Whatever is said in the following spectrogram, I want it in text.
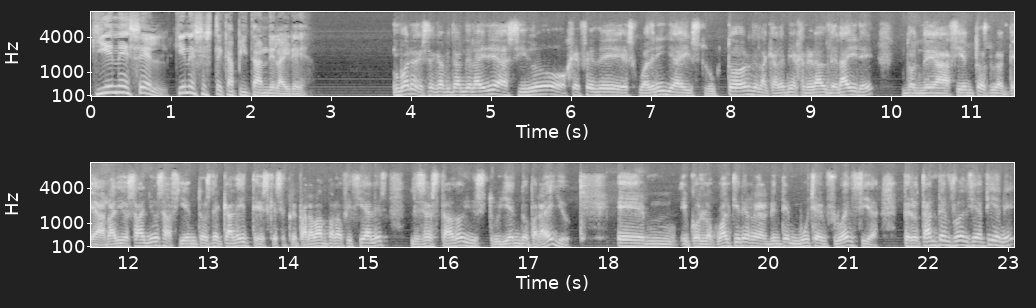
¿quién es él? ¿Quién es este capitán del aire? Bueno, este capitán del aire ha sido jefe de escuadrilla e instructor de la Academia General del Aire, donde a cientos, durante a varios años, a cientos de cadetes que se preparaban para oficiales, les ha estado instruyendo para ello. Eh, y con lo cual tiene realmente mucha influencia. Pero tanta influencia tiene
